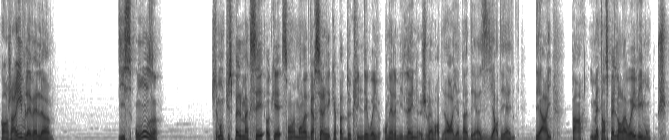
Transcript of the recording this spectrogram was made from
quand j'arrive level 10, euh, 11, j'ai mon Q-Spell maxé, ok, mon adversaire est capable de clean des waves. On est à la mid lane, je vais avoir des Oriana, des Azir, des, des Harry. Ils mettent un spell dans la wave et ils m'ont push.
